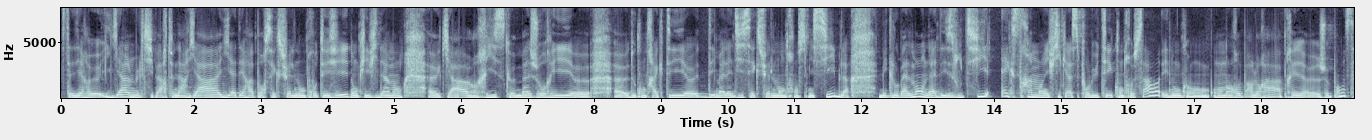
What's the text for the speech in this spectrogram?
c'est-à-dire euh, il y a un multipartenariat, il y a des rapports sexuels non protégés, donc évidemment euh, qu'il y a un risque majoré de contracter des maladies sexuellement transmissibles, mais globalement, on a des outils extrêmement efficaces pour lutter contre ça, et donc on, on en reparlera après, je pense.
